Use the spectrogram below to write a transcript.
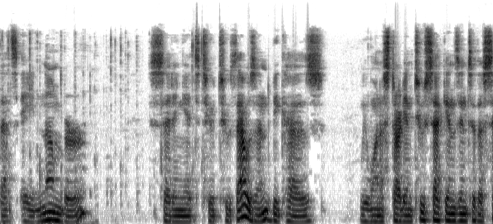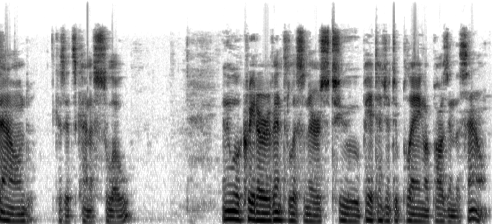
That's a number, setting it to 2000 because we want to start in two seconds into the sound because it's kind of slow. And then we'll create our event listeners to pay attention to playing or pausing the sound.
